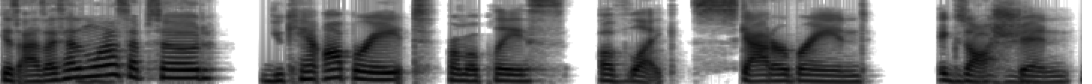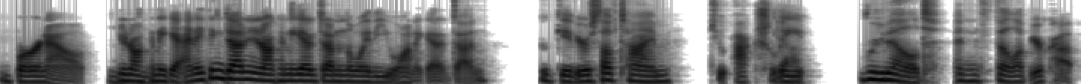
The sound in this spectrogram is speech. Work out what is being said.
Because as I said in the Mhm. last episode, you can't operate from a place of like scatterbrained exhaustion, burnout. You're not Mhm. going to get anything done. You're not going to get it done in the way that you want to get it done. So give yourself time to actually Yeah. rebuild and fill up your cup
